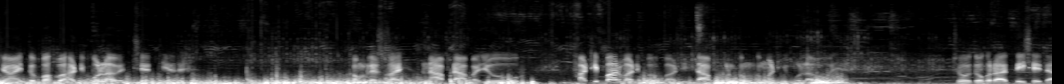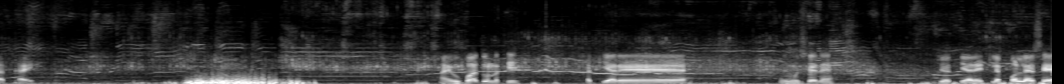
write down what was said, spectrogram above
ત્યાં તો બહબહાટી બોલાવે જ છે અત્યારે. કમલેશભાઈ અને આપણે આ બાજુ હાઠી બારવાની બહબહાટી તાપ પણ ગમગમાટી બોલાવે છે જો તો ખરા અતિશય તાપ થાય. અહીં ઊભાતું નથી. અત્યારે હું છે ને, જો અત્યારે એટલે પલે છે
